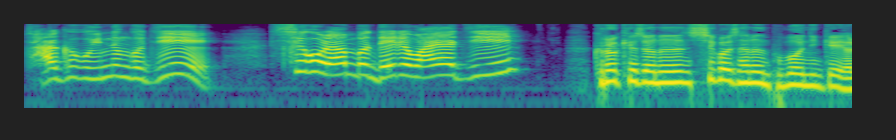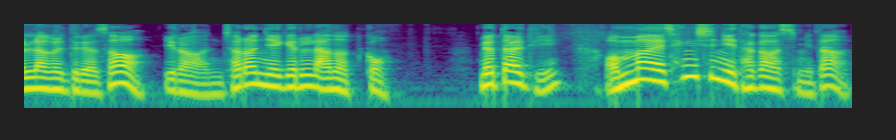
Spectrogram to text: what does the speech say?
잘 크고 있는 거지? 시골에 한번 내려와야지 그렇게 저는 시골 사는 부모님께 연락을 드려서 이런저런 얘기를 나눴고 몇 달 뒤 엄마의 생신이 다가왔습니다.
